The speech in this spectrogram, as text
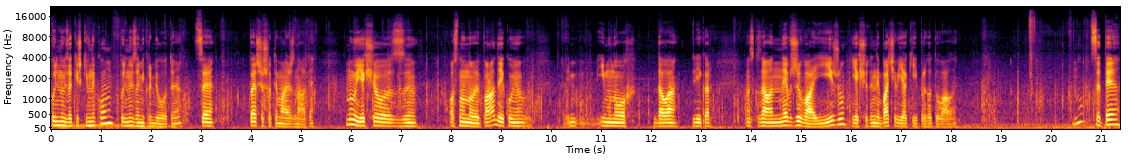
пильнуй за кишківником, пильнуй за мікробіотою. Це перше, що ти маєш знати. Ну і якщо з основної поради, яку імунолог дала лікар, вона сказала, не вживай їжу, якщо ти не бачив, як її приготували. Ну, це те,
